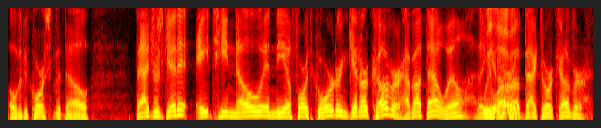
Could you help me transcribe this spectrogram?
over the course of it, though. Badgers get it 18 0 in the uh, fourth quarter and get our cover. How about that, Will? They We get love our uh, it. backdoor cover.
